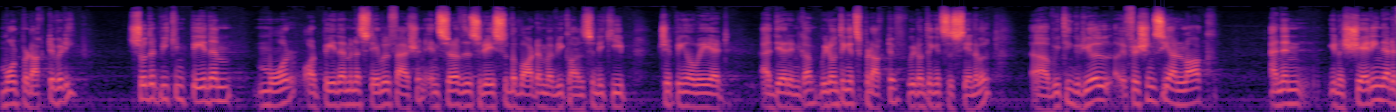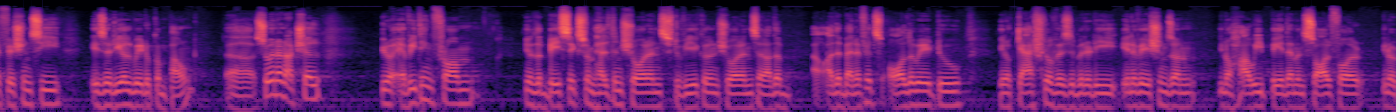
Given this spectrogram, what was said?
more productivity so that we can pay them more or pay them in a stable fashion instead of this race to the bottom where we constantly keep chipping away at, at their income. We don't think it's productive. We don't think it's sustainable. Uh, we think real efficiency unlock and then, you know, sharing that efficiency is a real way to compound. Uh, so in a nutshell, you know, everything from you know, the basics from health insurance to vehicle insurance and other, other benefits, all the way to you know, cash flow visibility, innovations on you know, how we pay them and solve for you know,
